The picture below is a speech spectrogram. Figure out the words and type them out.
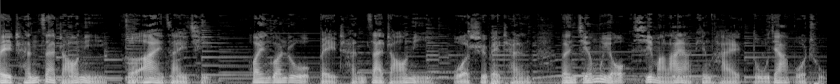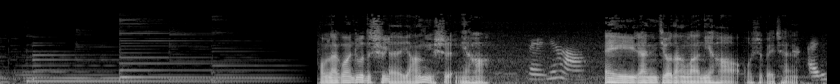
北辰在找你和爱在一起，欢迎关注北辰在找你，我是北辰。本节目由喜马拉雅平台独家播出。我们来关注的是呃杨女士，你好。哎，你好。哎，让您久等了，你好，我是北辰。哎，你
